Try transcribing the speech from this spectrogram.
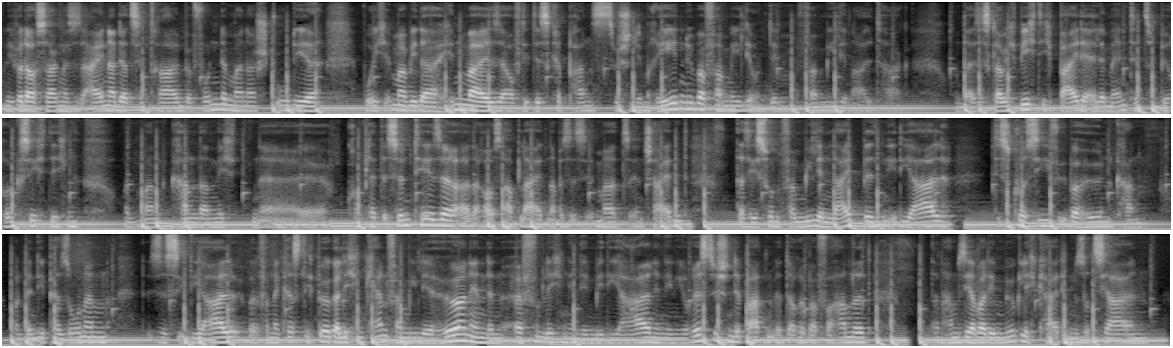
Und ich würde auch sagen, das ist einer der zentralen Befunde meiner Studie, wo ich immer wieder hinweise auf die Diskrepanz zwischen dem Reden über Familie und dem Familienalltag. Und da ist es, glaube ich, wichtig, beide Elemente zu berücksichtigen. Und man kann dann nicht eine komplette Synthese daraus ableiten, aber es ist immer entscheidend, dass ich so ein Familienleitbild, ein Ideal diskursiv überhöhen kann. Und wenn die Personen dieses Ideal von der christlich-bürgerlichen Kernfamilie hören, in den öffentlichen, in den medialen, in den juristischen Debatten wird darüber verhandelt, dann haben sie aber die Möglichkeit im sozialen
